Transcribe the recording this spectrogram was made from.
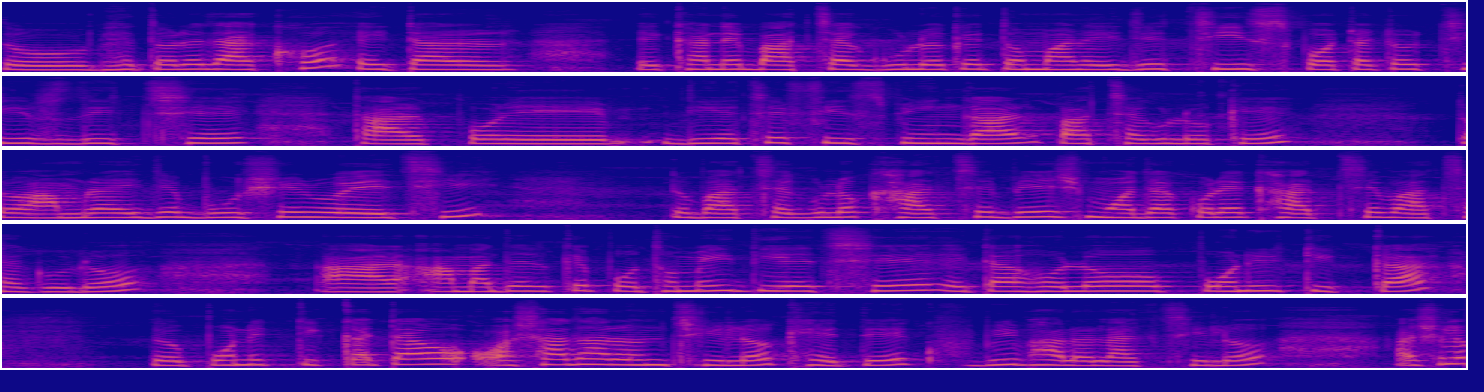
তো ভেতরে দেখো, এটার এখানে বাচ্চাগুলোকে তোমার এই যে চিপস পটাটো চিপস দিচ্ছে, তারপরে দিয়েছে ফিশ ফিঙ্গার বাচ্চাগুলোকে। তো আমরা এই যে বসে রয়েছি, তো বাচ্চাগুলো খাচ্ছে, বেশ মজা করে খাচ্ছে বাচ্চাগুলো। আর আমাদেরকে প্রথমেই দিয়েছে, এটা হলো পনির টিক্কা। তো পনির টিক্কাটাও অসাধারণ ছিল খেতে, খুবই ভালো লাগছিল। আসলে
